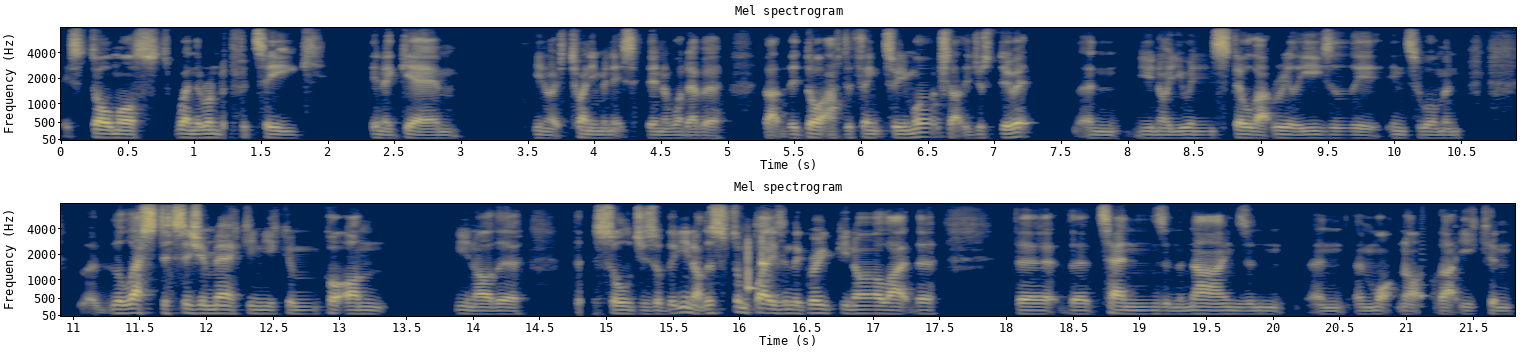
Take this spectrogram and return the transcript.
it's almost when they're under fatigue in a game, you know, it's 20 minutes in or whatever, that they don't have to think too much, that they just do it. And you know, you instill that really easily into them, and the less decision making you can put on you know the the soldiers of the you know there's some players in the group you know like the the the tens and the nines and and and whatnot that you can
